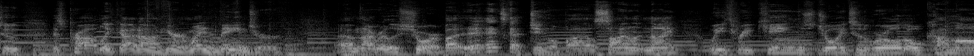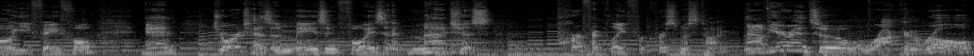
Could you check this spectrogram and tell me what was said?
to, it's probably got on here in Wayne the Manger, I'm not really sure, but it, has got Jingle Bells, Silent Night, We Three Kings, Joy to the World, Oh Come All Ye Faithful. And George has an amazing voice and it matches perfectly for Christmas time. Now, if you're into rock and roll,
